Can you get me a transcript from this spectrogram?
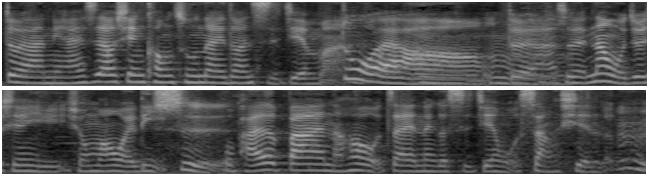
对啊，你还是要先空出那一段时间嘛。对啊、嗯，对啊，所以那我就先以熊猫为例，是我排了班，然后我在那个时间我上线了。嗯，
